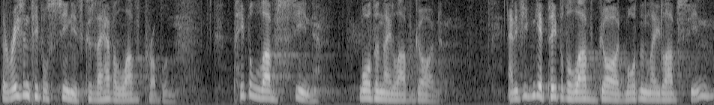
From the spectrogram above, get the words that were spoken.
The reason people sin is because they have a love problem. People love sin more than they love God. And if you can get people to love God more than they love sin,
